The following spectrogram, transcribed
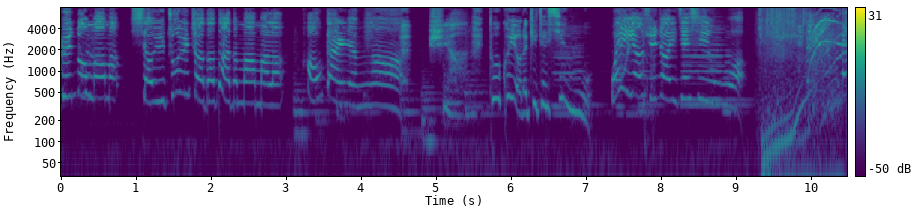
云朵妈妈，小鱼终于找到它的妈妈了，好感人啊！是啊，多亏有了这件信物，我也要寻找一件信物。哎，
